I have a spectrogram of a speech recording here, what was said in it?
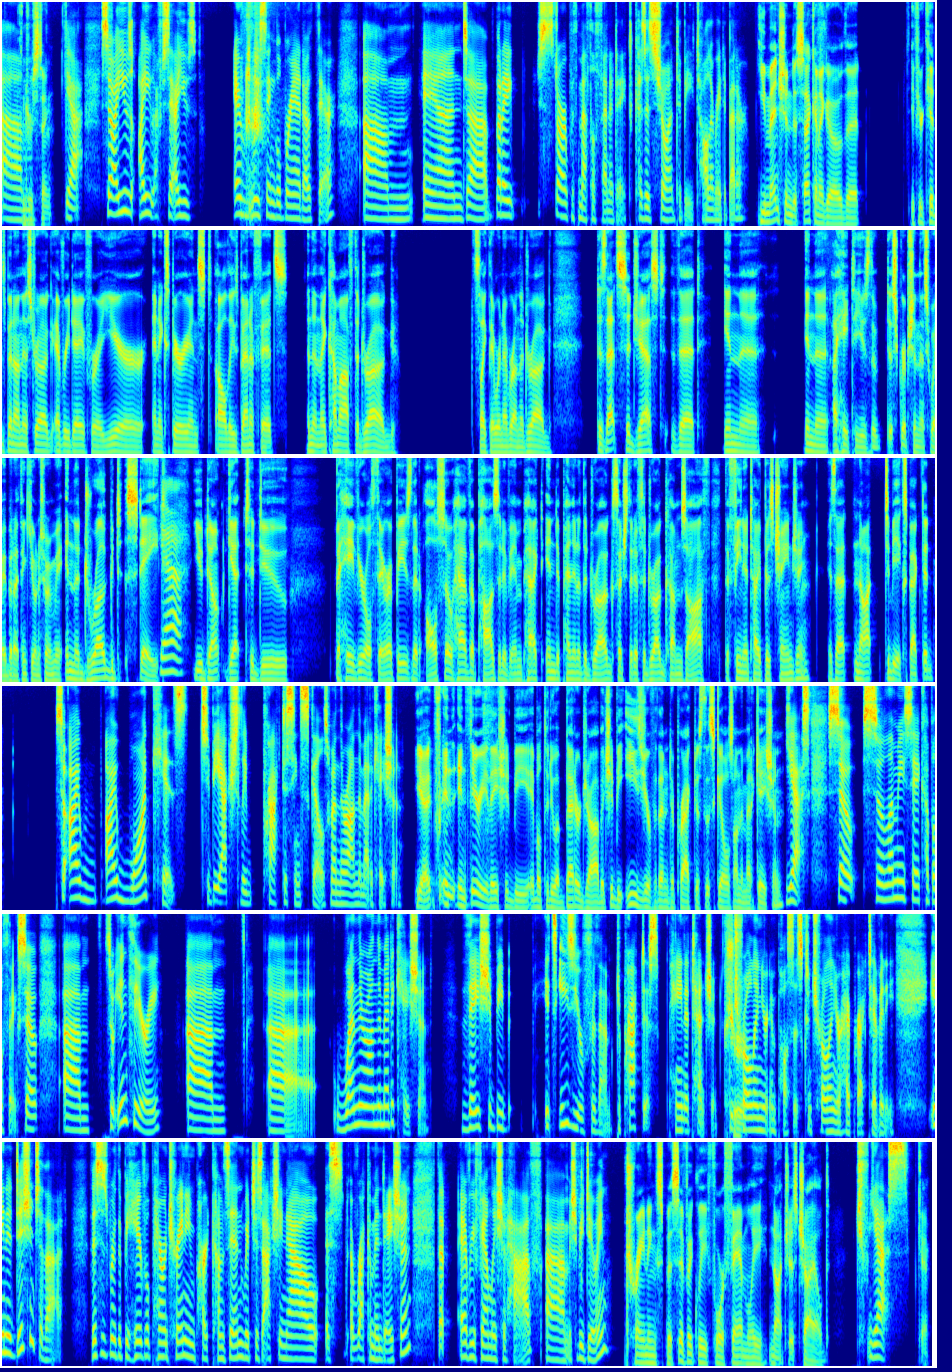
um, Interesting. Yeah. So I use I have to say I use every single brand out there, um, and uh, but I start with methylphenidate because it's shown to be tolerated better. You mentioned a second ago that if your kid's been on this drug every day for a year and experienced all these benefits, and then they come off the drug, it's like they were never on the drug. Does that suggest that in the in the I hate to use the description this way, but I think you understand me. In the drugged state, Yeah. you don't get to do behavioral therapies that also have a positive impact independent of the drug, such that if the drug comes off, the phenotype is changing. Is that not to be expected? So I I want kids to be actually practicing skills when they're on the medication. Yeah, in in theory, they should be able to do a better job. It should be easier for them to practice the skills on the medication. Yes. So so let me say a couple things. So um, so in theory, um, uh, when they're on the medication, they should be. It's easier for them to practice paying attention, Sure. controlling your impulses, controlling your hyperactivity. In addition to that, this is where the behavioral parent training part comes in, which is actually now a recommendation that every family should have, um, should be doing. Training specifically for family, not just child. Tr- Yes. Okay.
